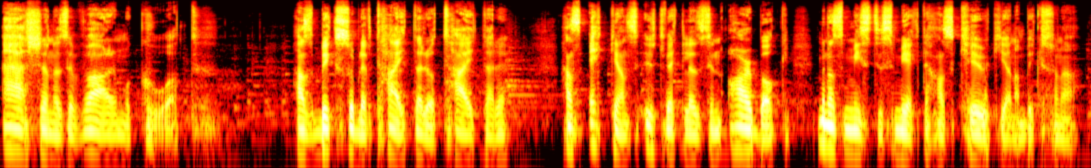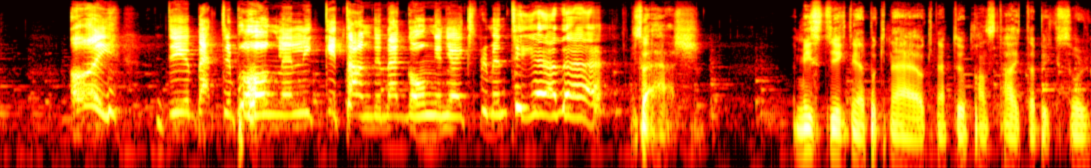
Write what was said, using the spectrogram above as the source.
Ash kände sig varm och kåt. Hans byxor blev tajtare och tajtare. Hans äckans utvecklade sin arbok medan Misty smekte hans kuk genom byxorna. Oj, du är bättre på hångla än Lickitang den där gången jag experimenterade. sa Ash. Misty gick ner på knä och knäppte upp hans tajta byxor.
